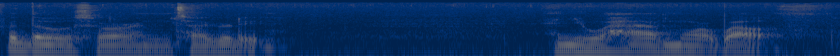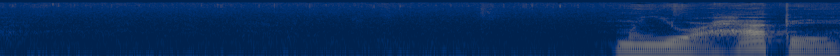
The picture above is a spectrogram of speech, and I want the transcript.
for those who are in integrity, and you will have more wealth. When you are happy,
